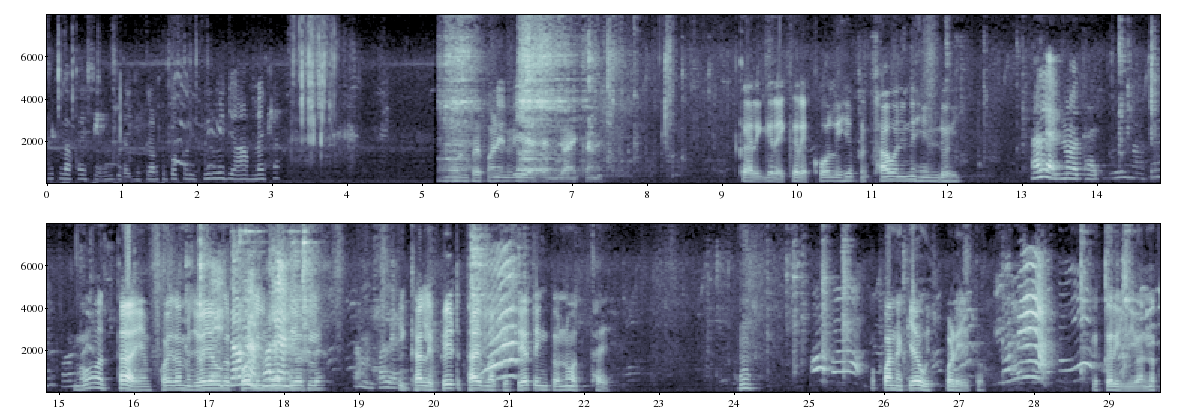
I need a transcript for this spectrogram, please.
કેટલા થાય છે લુગડા જે તડતું પકડી ફીરવી જાય આમ નાખ્યા મોહનભાઈ પાણીને વીયા છે જાય કરે ખોલી છે, પણ થવાની નહીં ડોહી ભલે ન થાય. નો થાય એમ. કોઈ તમે જોયા વગર ખોલીને મેળ દો એટલે. એ ખાલી ફિટ થાય બાકી સેટિંગ તો નો જ થાય. હું પપ્પાને કેવું જ પડે તો. કે કરી લેવા નથી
